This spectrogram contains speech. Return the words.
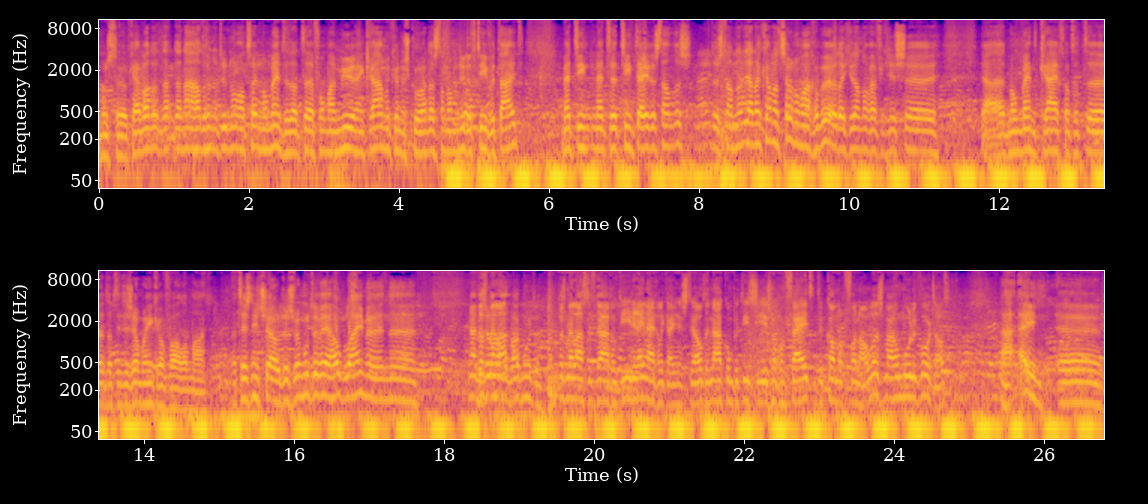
moesten we... Kijk, hadden, daarna hadden we natuurlijk nog wel twee momenten dat uh, voor mijn Muur en Kramer kunnen scoren. Dat is dan nog een minuut of tien voor tijd, met tien, met, uh, tien tegenstanders. Dus dan, ja, dan kan het zo nog maar gebeuren dat je dan nog eventjes ja, het moment krijgt dat, het, dat hij er zomaar in kan vallen. Maar het is niet zo, dus we moeten weer hoop lijmen en... Ja, dat, is mijn dat is mijn laatste vraag ook die iedereen eigenlijk aan je stelt. De na-competitie is nog een feit, er kan nog van alles, maar hoe moeilijk wordt dat? Nou, één, uh,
